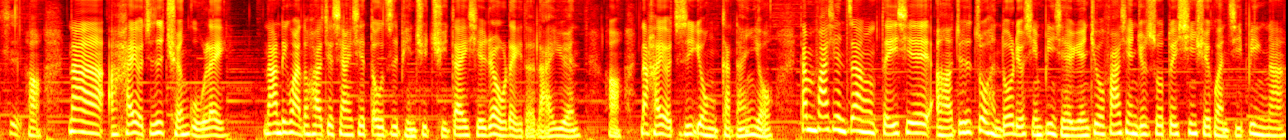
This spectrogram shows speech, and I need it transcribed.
是。哈，那还有就是全谷类，那另外的话，就像一些豆制品去取代一些肉类的来源，哈，那还有就是用橄榄油，他们发现这样的一些啊，就是做很多流行病学的研究，发现就是说对心血管疾病啊，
